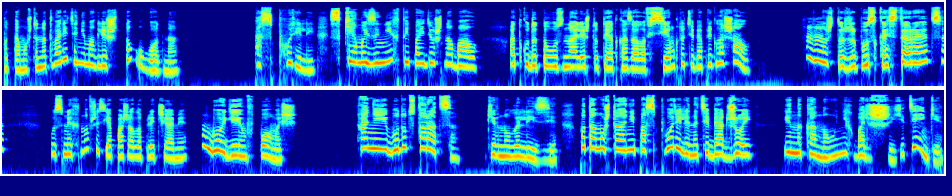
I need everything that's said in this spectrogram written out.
«Потому что натворить они могли что угодно». «Поспорили, с кем из них ты пойдешь на бал? Откуда-то узнали, что ты отказала всем, кто тебя приглашал». «Ну что же, пускай стараются», Усмехнувшись, я пожала плечами. «Боги им в помощь!» «Они и будут стараться», — кивнула Лиззи, «потому что они поспорили на тебя, Джой, и на кону у них большие деньги».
